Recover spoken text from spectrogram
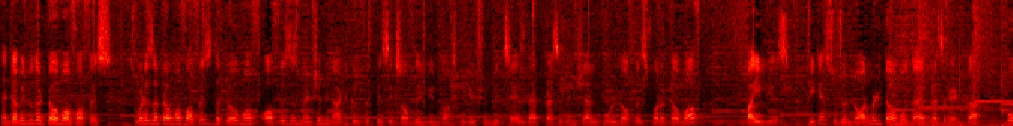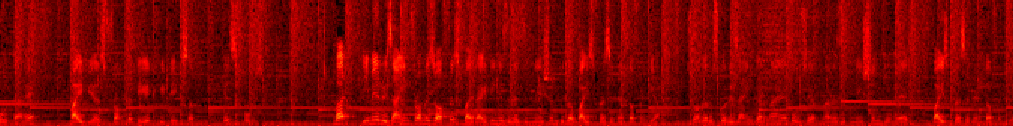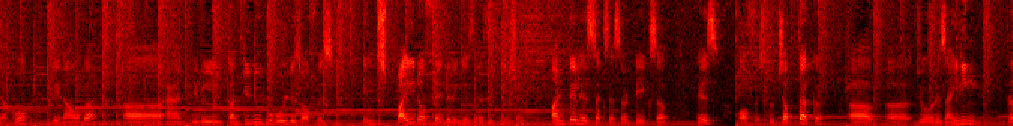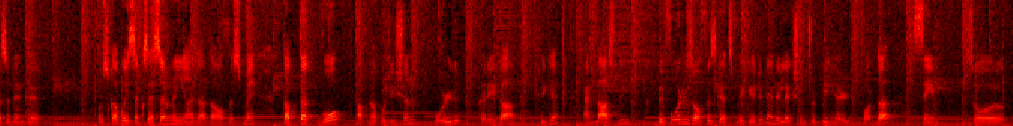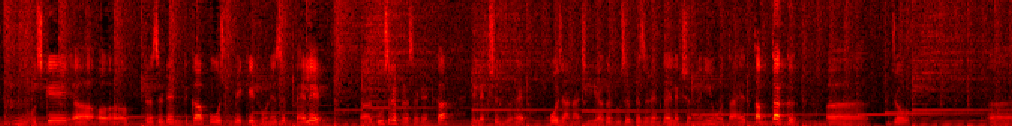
And coming to the term of office so what is the term of office the term of office is mention in article fifty six of the Indian constitution which says that president shall hold office for a term of five years ठीक है? सो जो normal term होता है president का, वो होता है five years from the date he takes up his post but he may resign from his office by writing is resignation to the vice president of India so अगर उसको resign करना है तो उसे अपना रेजिग्नेशन जो है वाइस प्रेसिडेंट ऑफ़ इंडिया को देना होगा। And he will continue to hold his office in spite of tendering his resignation until his successor takes up his office तो जब तक uh, uh, जो रिज़ाइनिंग प्रेसिडेंट है उसका कोई सक्सेसर नहीं आ जाता ऑफ़िस में तब तक वो अपना पोजीशन होल्ड करेगा ठीक है? And lastly before his office gets vacated and election should be held for the same so उसके प्रेसिडेंट uh, uh, का पोस्ट वेकेट होने से पहले uh, दूसरे प्रेसिडेंट का इलेक्शन जो है हो जाना चाहिए। अगर दूसरे प्रेसिडेंट का इलेक्शन नहीं होता है तब तक जो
